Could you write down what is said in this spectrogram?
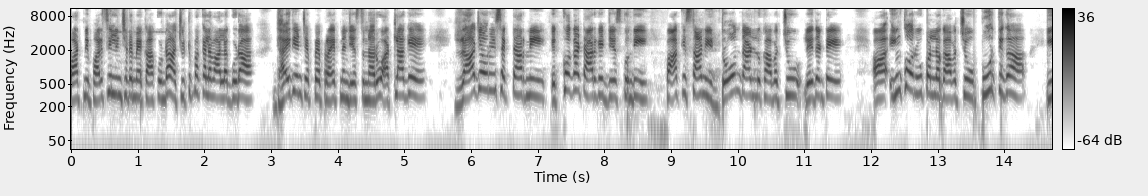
వాటిని పరిశీలించడమే కాకుండా ఆ చుట్టుపక్కల వాళ్ళకు కూడా ధైర్యం చెప్పే ప్రయత్నం చేస్తున్నారు. అట్లాగే రాజౌరి సెక్టార్ని ఎక్కువగా టార్గెట్ చేసుకుంది పాకిస్తాన్. ఈ డ్రోన్ దాడులు కావచ్చు లేదంటే ఆ, ఇంకో రూపంలో కావచ్చు పూర్తిగా ఈ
